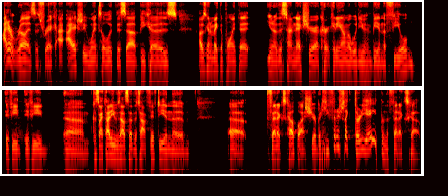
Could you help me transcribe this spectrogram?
I didn't realize this, Rick. I, I actually went to look this up because I was going to make the point that you know this time next year, uh, Kurt Kitayama wouldn't even be in the field if he if he um because I thought he was outside the top fifty in the uh FedEx Cup last year, but he finished like 38th in the FedEx Cup.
